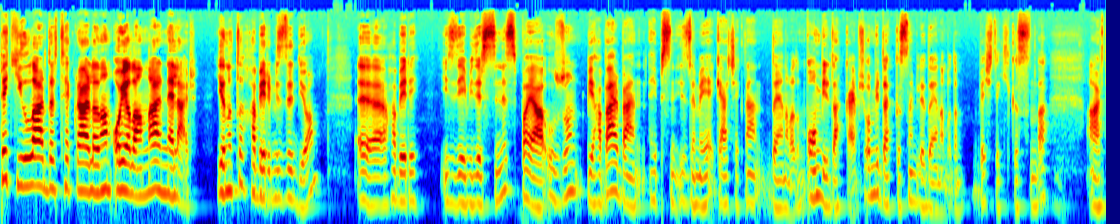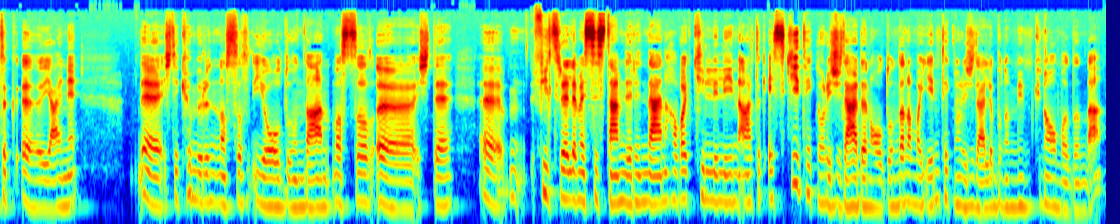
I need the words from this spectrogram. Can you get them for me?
Peki yıllardır tekrarlanan o yalanlar neler? Yanıtı haberimizde diyor e, haberi izleyebilirsiniz. Bayağı uzun bir haber. Ben hepsini izlemeye gerçekten dayanamadım. 11 dakikaymış. 11 dakikasına bile dayanamadım. 5 dakikasında artık e, yani e, işte kömürün nasıl iyi olduğundan, nasıl e, işte e, filtreleme sistemlerinden, hava kirliliğinin artık eski teknolojilerden olduğundan ama yeni teknolojilerle bunun mümkün olmadığından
